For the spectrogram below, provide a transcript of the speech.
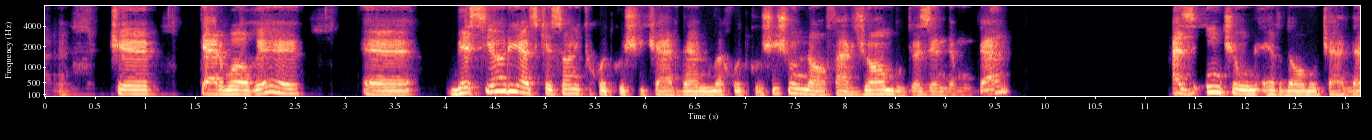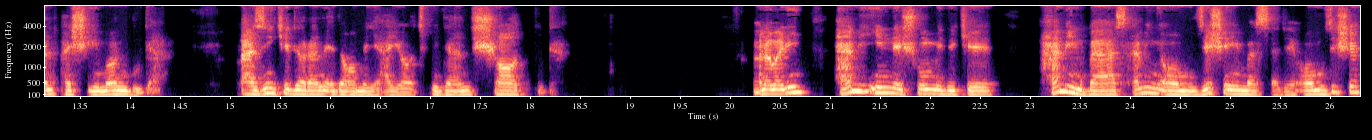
بله. که در واقع بسیاری از کسانی که خودکشی کردن و خودکشیشون نافرجام بود و زنده موندن از اینکه اون اقدامو کردن پشیمان بودن و از اینکه دارن ادامه حیات میدن شاد بودن. بنابراین همین این نشون میده که همین بحث همین آموزش این مسئله آموزش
